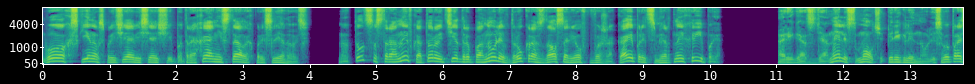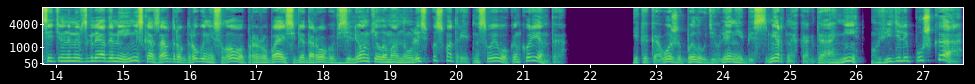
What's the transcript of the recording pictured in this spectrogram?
Бог, скинув с плеча висящие потроха, не стал их преследовать. Но тут со стороны, в которую те драпанули, вдруг раздался рев вожака и предсмертные хрипы. Оригат с Дианелис молча переглянулись вопросительными взглядами и, не сказав друг другу ни слова, прорубая себе дорогу в зеленке, ломанулись посмотреть на своего конкурента. И каково же было удивление бессмертных, когда они увидели пушка,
